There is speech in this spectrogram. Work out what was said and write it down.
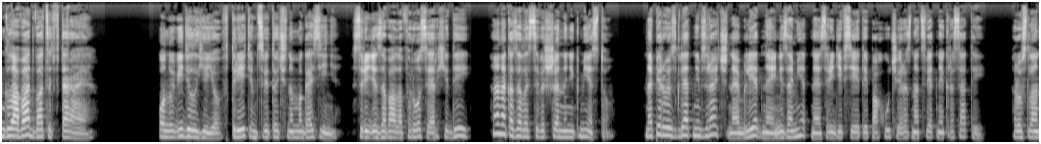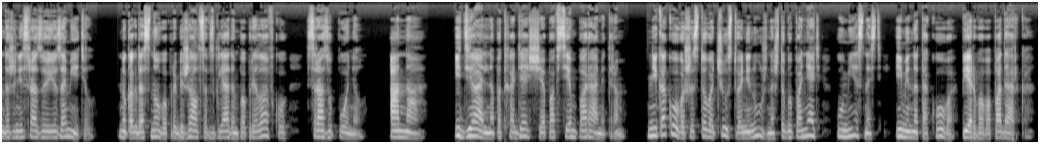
Глава двадцать вторая. Он увидел ее в третьем цветочном магазине. Среди завалов роз и орхидей она казалась совершенно не к месту. На первый взгляд невзрачная, бледная и незаметная среди всей этой пахучей разноцветной красоты. Руслан даже не сразу ее заметил, но когда снова пробежался взглядом по прилавку, сразу понял: она идеально подходящая по всем параметрам. Никакого шестого чувства не нужно, чтобы понять уместность именно такого первого подарка.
